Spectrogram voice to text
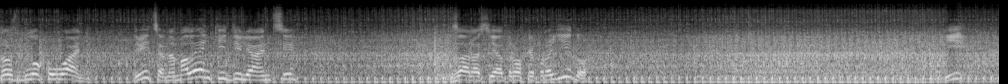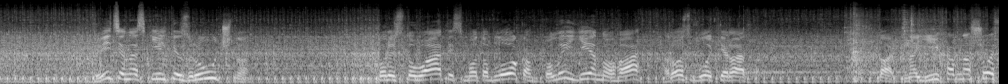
розблокування. Дивіться, на маленькій ділянці. Зараз я трохи проїду. І дивіться, наскільки зручно користуватись мотоблоком, коли є нога розблокіратора. Так, наїхав на щось.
